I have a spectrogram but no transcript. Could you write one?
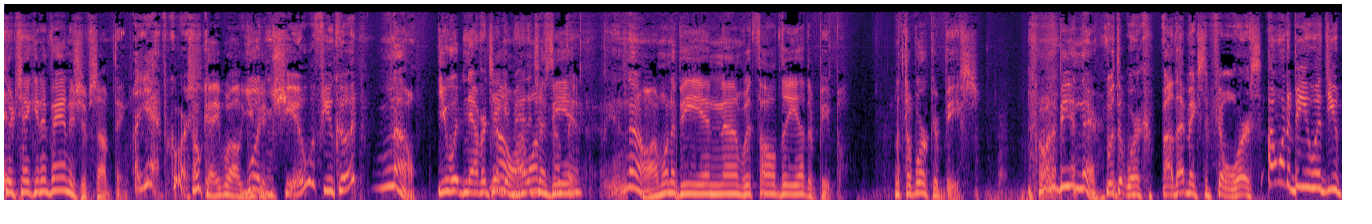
They're taking advantage of something. yeah, of course. Okay, well, you wouldn't could- you if you could? No. You would never take no, advantage of something. in, no, I want to be in uh, with all the other people, with the worker bees. I want to be in there. with the worker. Wow, that makes it feel worse. I want to be with you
